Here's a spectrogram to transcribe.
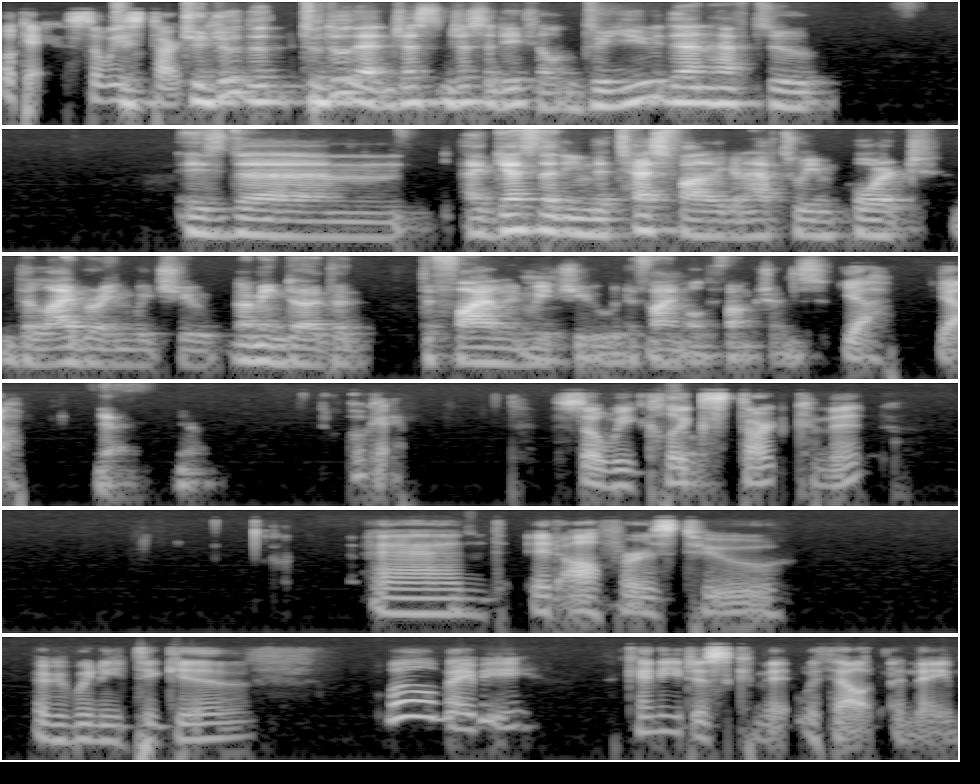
Okay, so we to, start to do the to do that just just a detail do you then have to is the um, i guess that in the test file you're gonna have to import the library in which you i mean the the, the file in which you define all the functions. Yeah, yeah. Yeah, yeah. Okay. So we click So- start commit and it offers to maybe we need to give well maybe. Can you just commit without a name?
